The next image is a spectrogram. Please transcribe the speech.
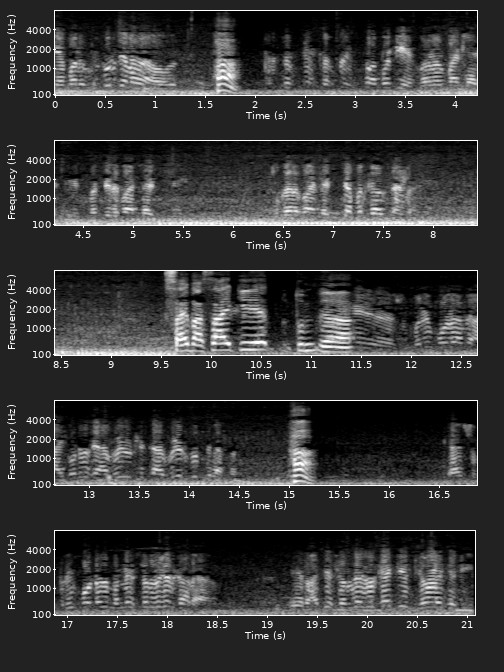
नियमानुसार देणार आहोत. हा. प्रॉपर्टी आहे म्हणून बांधल्या असतील मंदिरं बांधल्या असतील दुकानं बांधल्या असतील त्या पण काम झालं साहेब असं आहे की तुम अं, सुप्रीम कोर्टाने करून दिला आपण. हा. त्या सुप्रीम कोर्टाने म्हणणे सर्वेक्षण काढा. हे राज्य सरकारनं काय ते ठेवलं त्यांनी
